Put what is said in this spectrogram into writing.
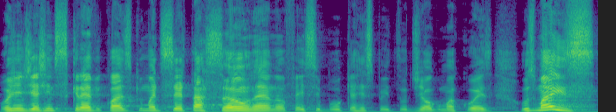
Hoje em dia a gente escreve quase que uma dissertação né, no Facebook a respeito de alguma coisa. Os mais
